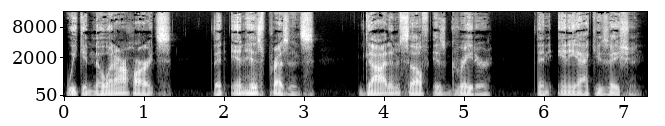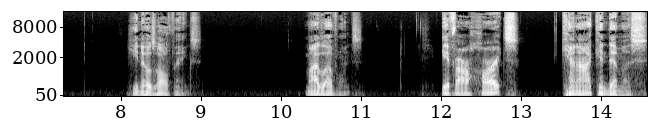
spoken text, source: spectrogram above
we can know in our hearts that in his presence, God himself is greater than any accusation. He knows all things. My loved ones, if our hearts cannot condemn us,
